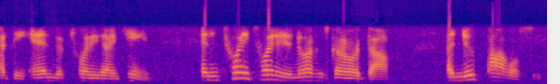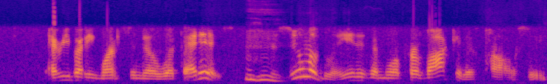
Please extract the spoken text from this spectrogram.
at the end of 2019. And in 2020, the North is going to adopt a new policy. Everybody wants to know what that is. Mm-hmm. Presumably, it is a more provocative policy,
